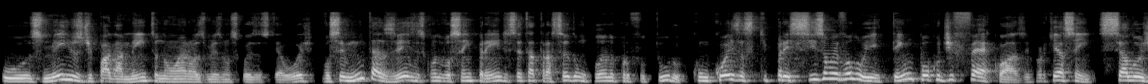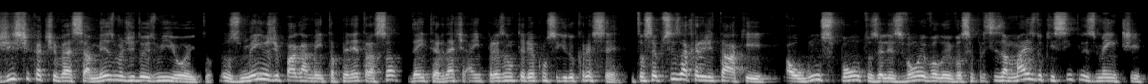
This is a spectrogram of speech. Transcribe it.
os meios de pagamento não eram as mesmas coisas que é hoje. Você muitas vezes, quando você empreende, você está traçando um plano para o futuro com coisas que precisam evoluir. Tem um pouco de fé quase, porque assim, se a logística tivesse a mesma de 2008, os meios de pagamento, a penetração da internet, a empresa não teria conseguido crescer. Então você precisa acreditar que alguns pontos eles vão evoluir. Você precisa mais do que simplesmente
